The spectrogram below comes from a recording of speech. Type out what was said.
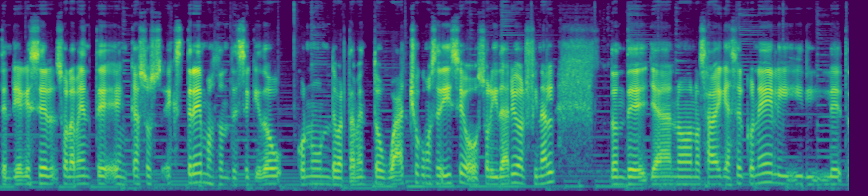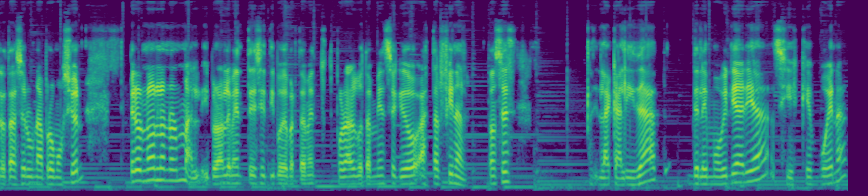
tendría que ser solamente en casos extremos donde se quedó con un departamento guacho, como se dice, o solidario al final, donde ya no, sabe qué hacer con él y, le trata de hacer una promoción, pero no es lo normal y probablemente ese tipo de departamento por algo también se quedó hasta el final. Entonces, la calidad de la inmobiliaria, si es que es buena,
